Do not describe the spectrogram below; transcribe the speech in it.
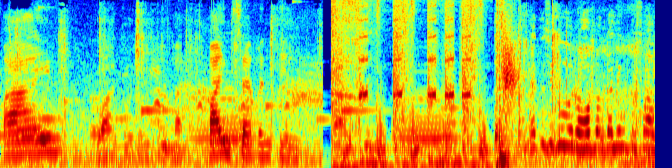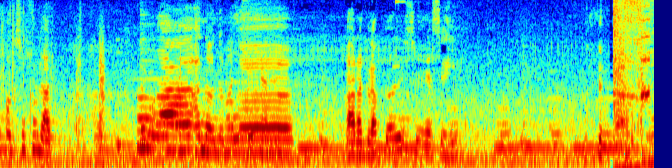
Pine. 1, 2, 3, 4, 5. Pine 17. Ito siguro, magaling po sa pagsusulat ng mga, ano, ng mga paragraph yung si essay.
